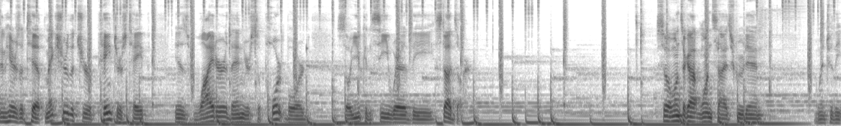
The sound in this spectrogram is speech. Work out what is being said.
And here's a tip, make sure that your painter's tape is wider than your support board so you can see where the studs are. So once I got one side screwed in, I went to the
